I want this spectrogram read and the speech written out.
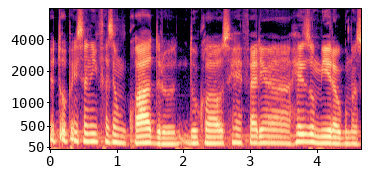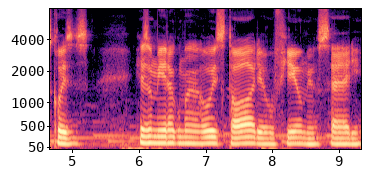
eu tô pensando em fazer um quadro do qual se refere a resumir algumas coisas resumir alguma ou história, ou filme, ou série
